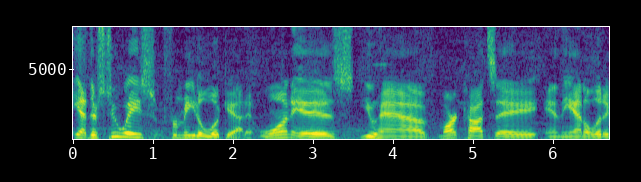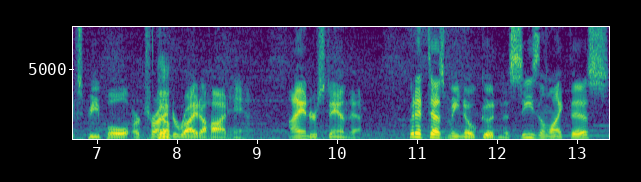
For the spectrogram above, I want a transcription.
yeah, there's two ways for me to look at it. One is you have Mark Kotsay and the analytics people are trying Yeah. to ride a hot hand. I understand that, but it does me no good in a season like this.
